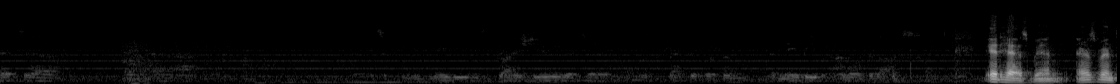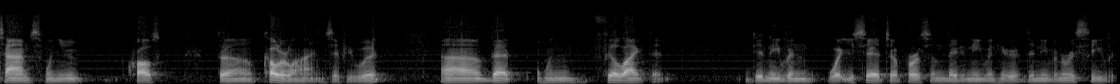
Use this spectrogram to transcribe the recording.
that, uh, uh, it's- maybe even surprised you, that, uh, was effective with them, that may be unorthodox? It has been. There's been times when you cross the color lines, if you would, uh, that when you feel like that didn't even, what you said to a person, they didn't even hear it, didn't even receive it.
